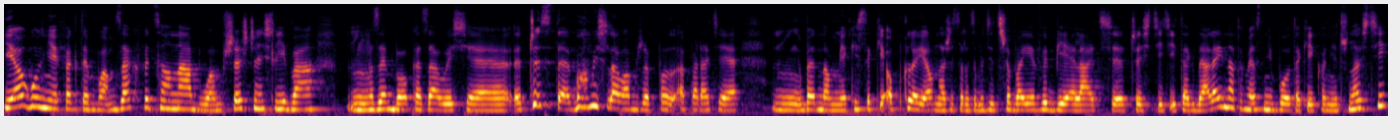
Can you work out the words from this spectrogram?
Ja ogólnie efektem byłam zachwycona, byłam przeszczęśliwa, mm, zęby okazały się czyste, bo myślałam, że po aparacie mm, będą jakieś takie obklejone, że zaraz będzie trzeba je wybielać, czyścić i tak dalej, natomiast nie było takiej konieczności.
